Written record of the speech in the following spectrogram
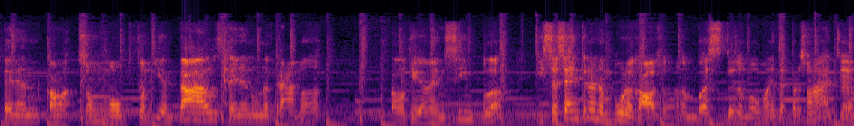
Tenen com a, són molt ambientals, tenen una trama relativament simple i se centren en una cosa, en el desenvolupament del personatge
